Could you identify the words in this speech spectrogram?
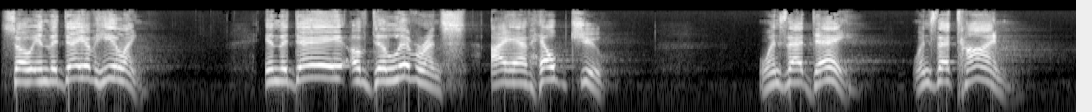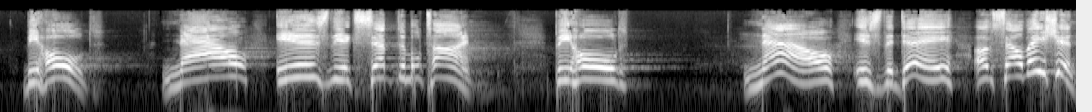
So in the day of healing, in the day of deliverance, I have helped you. When's that day? When's that time? Behold, now is the acceptable time. Behold, now is the day of salvation.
